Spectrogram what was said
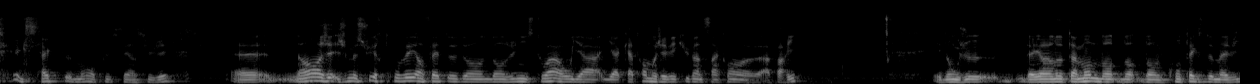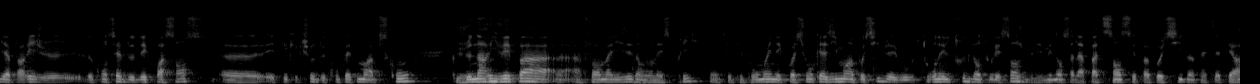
exactement. En plus, c'est un sujet. Euh, non, je me suis retrouvé en fait dans, une histoire où il y, a, il 4 ans, moi j'ai vécu 25 ans euh, à Paris. Et donc, d'ailleurs, notamment dans, le contexte de ma vie à Paris, le concept de décroissance euh, était quelque chose de complètement abscon que je n'arrivais pas à, formaliser dans mon esprit. Donc, c'était pour moi une équation quasiment impossible. J'avais tourner le truc dans tous les sens. Je me disais, mais non, ça n'a pas de sens, c'est pas possible, etc.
